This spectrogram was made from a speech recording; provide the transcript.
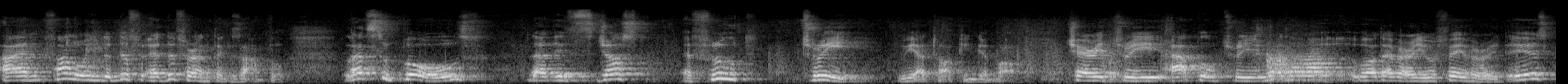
I'm following diff- a different example. Let's suppose that it's just a fruit tree we are talking about. cherry tree, apple tree, whatever, whatever your favorite is.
